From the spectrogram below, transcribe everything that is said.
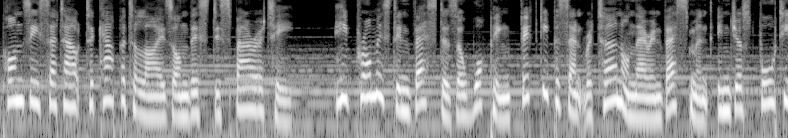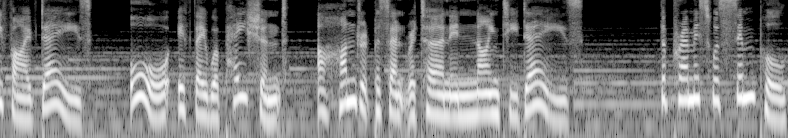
Ponzi set out to capitalize on this disparity. He promised investors a whopping 50% return on their investment in just 45 days, or, if they were patient, a 100% return in 90 days. The premise was simple.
